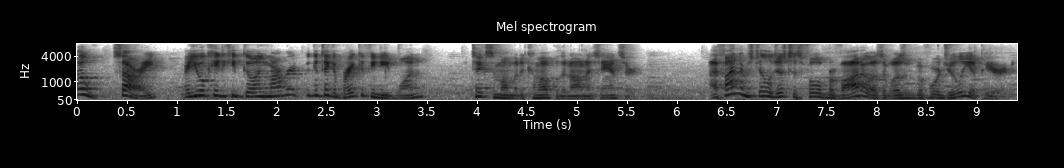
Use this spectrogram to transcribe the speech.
Oh, sorry. Are you okay to keep going, Margaret? We can take a break if you need one. It takes a moment to come up with an honest answer. I find I'm still just as full of bravado as I was before Julie appeared.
